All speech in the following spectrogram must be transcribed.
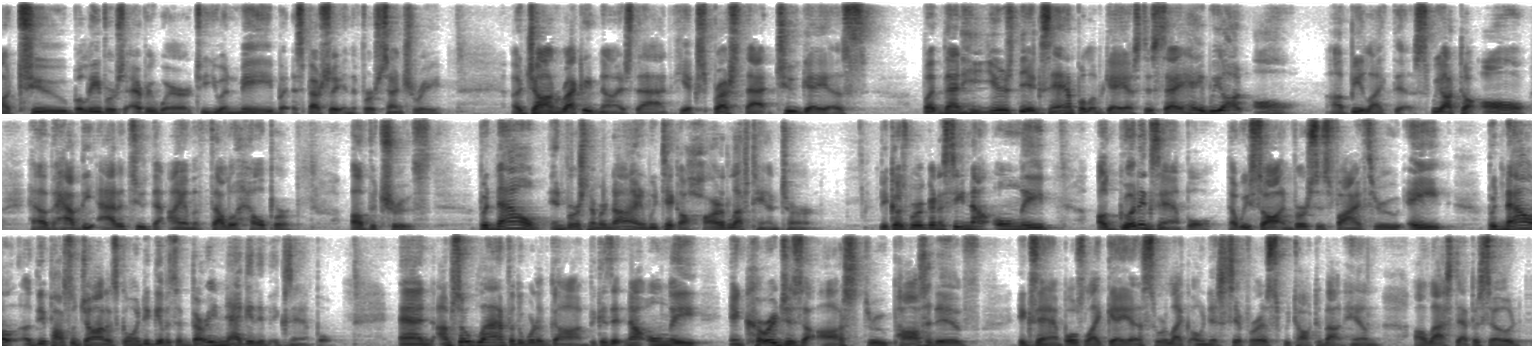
uh, to believers everywhere, to you and me, but especially in the first century. Uh, John recognized that. He expressed that to Gaius, but then he used the example of Gaius to say, hey, we ought all uh, be like this. We ought to all have, have the attitude that I am a fellow helper of the truth. But now in verse number nine, we take a hard left hand turn because we're going to see not only a good example that we saw in verses five through eight, but now uh, the Apostle John is going to give us a very negative example. And I'm so glad for the Word of God because it not only encourages us through positive examples like Gaius or like Onesiphorus, we talked about him uh, last episode,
